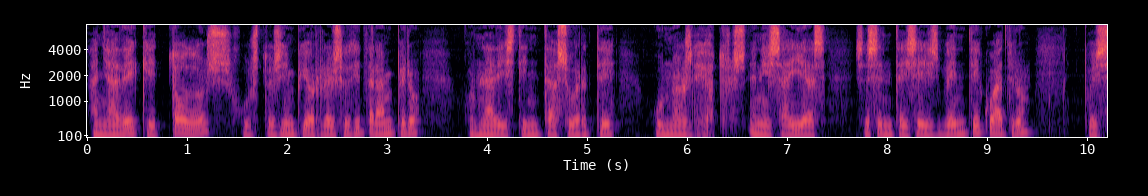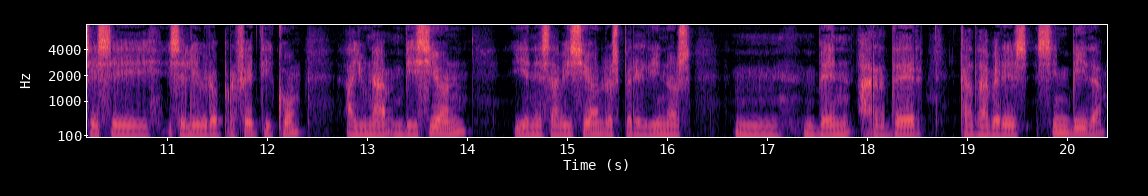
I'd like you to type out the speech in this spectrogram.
añade que todos, justos y impíos, resucitarán, pero con una distinta suerte unos de otros. En Isaías 66.24, pues ese, ese libro profético, hay una visión y en esa visión los peregrinos mm, ven arder cadáveres sin vida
